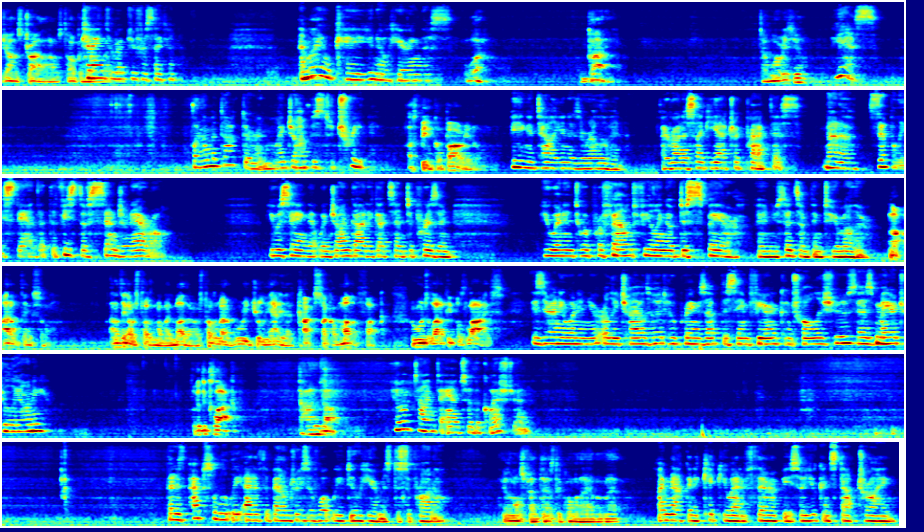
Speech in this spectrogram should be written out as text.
John's trial, and I was talking Can I interrupt you for a second? Am I okay, you know, hearing this? What? Gotti. That worries you? Yes. But I'm a doctor and my job is to treat. Us being Campari, you know. Being Italian is irrelevant. I run a psychiatric practice, not a zeppole stand at the Feast of San Gennaro. You were saying that when John Gotti got sent to prison, you went into a profound feeling of despair and you said something to your mother. No, I don't think so. I don't think I was talking about my mother. I was talking about Rudy Giuliani, that cocksucker motherfucker who ruins a lot of people's lives. Is there anyone in your early childhood who brings up the same fear and control issues as Mayor Giuliani? Look at the clock. Time's up. You have time to answer the question. That is absolutely out of the boundaries of what we do here, Mr. Soprano. You're the most fantastic woman I ever met. I'm not going to kick you out of therapy so you can stop trying.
